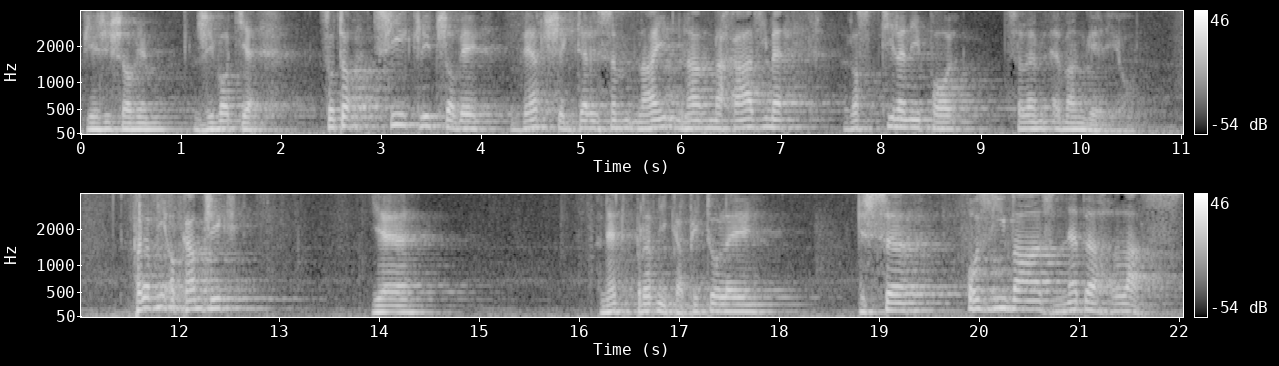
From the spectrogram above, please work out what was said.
v Ježíšovém životě. Jsou to tři klíčové verše, které se nacházíme rozptýlený po celém evangeliu. První okamžik je hned v první kapitole, když se ozývá z nebe hlas.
